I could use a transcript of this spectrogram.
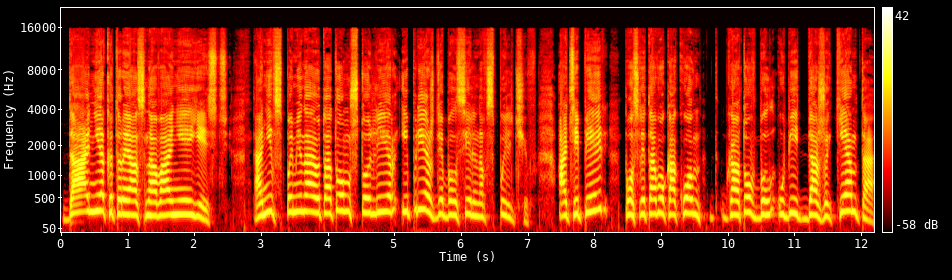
Да, некоторые основания есть. Они вспоминают о том, что Лир и прежде был сильно вспыльчив, а теперь, после того, как он готов был убить даже Кента,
